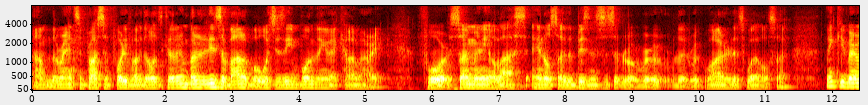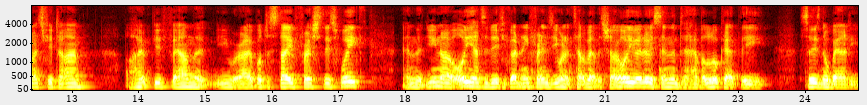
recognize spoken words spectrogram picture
um, the ransom price of $45 a kilogram, but it is available, which is the important thing about calamari for so many of us and also the businesses that, re- that require it as well. So thank you very much for your time. I hope you found that you were able to stay fresh this week and that you know all you have to do if you've got any friends you want to tell about the show, all you got to do is send them to have a look at the Seasonal Bounty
